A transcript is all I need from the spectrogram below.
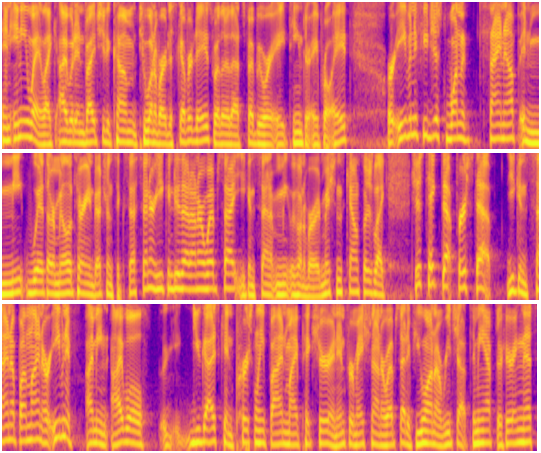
in any way. Like I would invite you to come to one of our Discover Days, whether that's February 18th or April 8th, or even if you just want to sign up and meet with our Military and Veteran Success Center, you can do that on our website. You can sign up and meet with one of our admissions counselors. Like just take that first step. You can sign up online, or even if I mean, I will. You guys can personally find my picture and information on our website. If you want to reach out to me after hearing this,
